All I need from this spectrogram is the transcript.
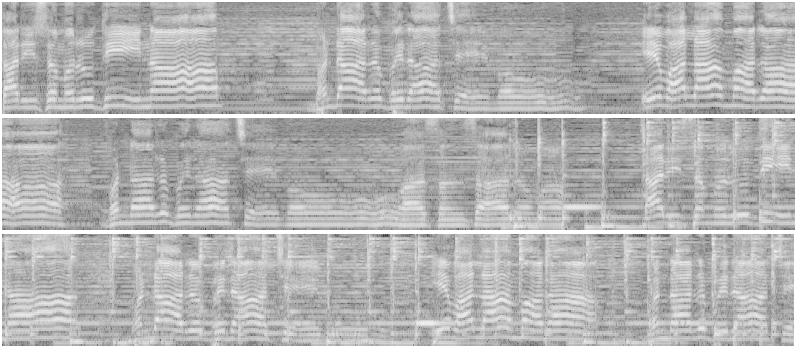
તારી સમૃદ્ધિના ભંડાર ભર્યા છે બહુ. એ વાલા મારા ભંડાર ભર્યા છે બહુ. આ સંસારમાં તારી સમૃદ્ધિના ભંડાર ભર્યા છે બહુ. એ વાલા મારા ભંડાર ભર્યા છે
